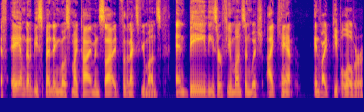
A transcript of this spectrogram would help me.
if a I'm gonna be spending most of my time inside for the next few months, and b these are a few months in which I can't invite people over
